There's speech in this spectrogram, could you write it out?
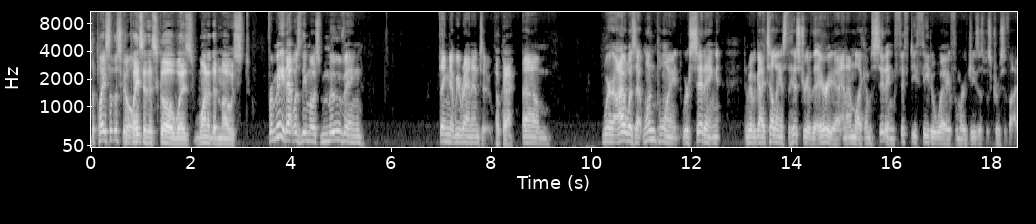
the place of the skull. the place of the skull, was one of the most For me, that was the most moving thing that we ran into. okay. um, where I was at one point, we're sitting and we have a guy telling us the history of the area. And I'm like, I'm sitting 50 feet away from where Jesus was crucified.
